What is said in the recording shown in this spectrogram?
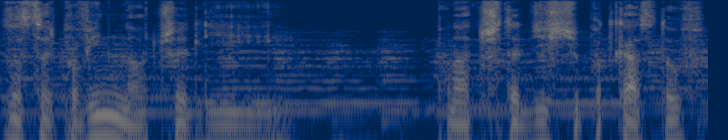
zostać powinno, czyli ponad 40 podcastów.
